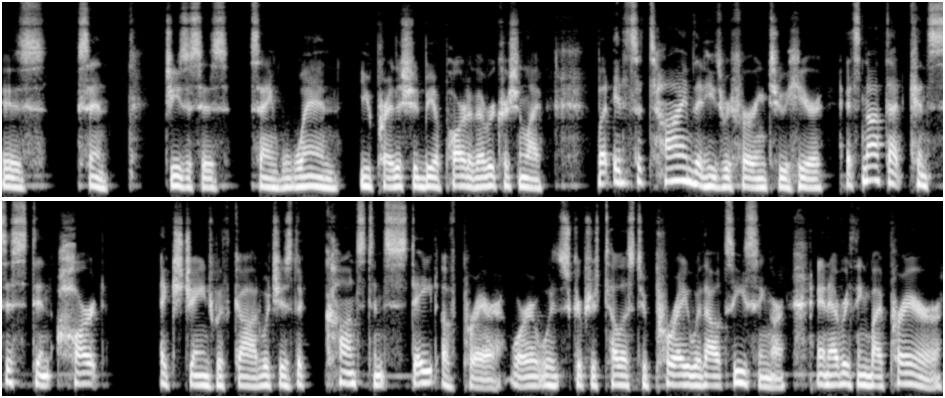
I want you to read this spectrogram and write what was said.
is sin. Jesus is saying, when you pray, this should be a part of every Christian life. But it's a time that he's referring to here. It's not that consistent heart exchange with God, which is the constant state of prayer, where scriptures tell us to pray without ceasing or in everything by prayer.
